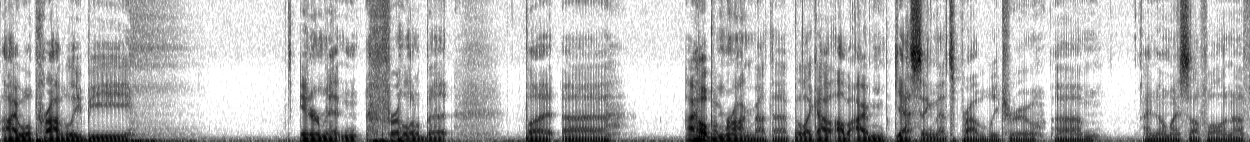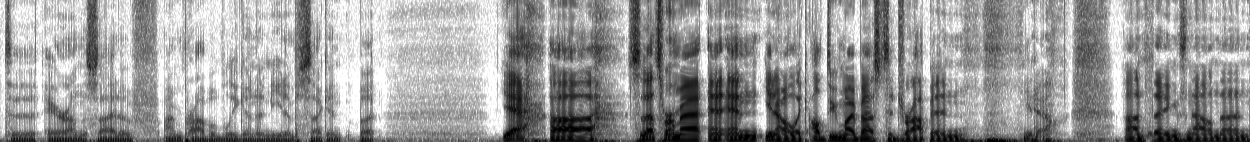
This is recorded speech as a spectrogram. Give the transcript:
I will probably be intermittent for a little bit, but uh, I hope I'm wrong about that. But like i am guessing that's probably true. Um, I know myself well enough to err on the side of I'm probably gonna need a second, but yeah. Uh, so that's where I'm at, and, and you know, like I'll do my best to drop in you know, on things now and then.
